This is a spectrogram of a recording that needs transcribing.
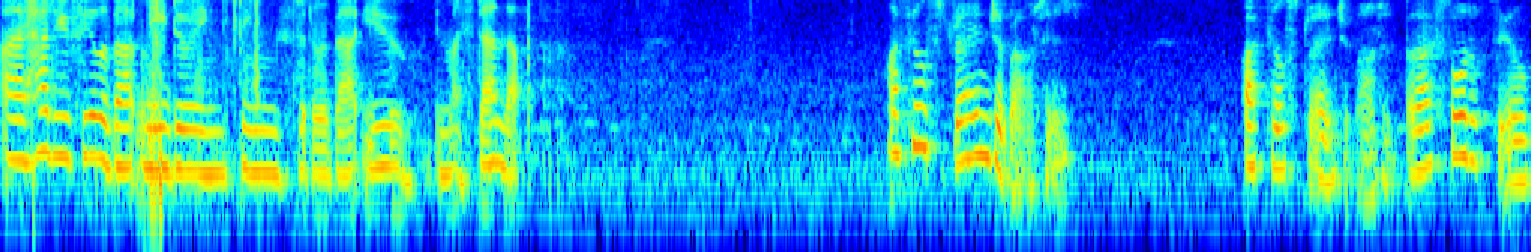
I, how do you feel about me doing things that are about you in my stand up? I feel strange about it. I feel strange about it, but I sort of feel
